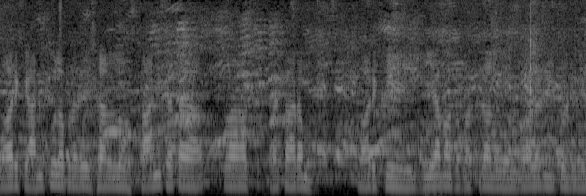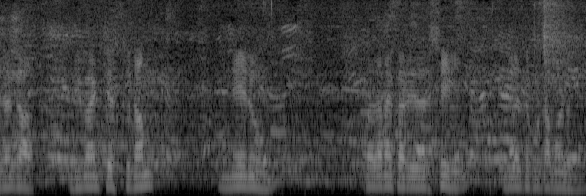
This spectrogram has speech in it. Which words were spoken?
వారికి అనుకూల ప్రదేశాల్లో స్థానికత ప్రకారం వారికి నియామక పత్రాలు ఇవ్వాలనేటువంటి విధంగా డిమాండ్ చేస్తున్నాం. నేను ప్రధాన కార్యదర్శి ఇల్లెంతకుంట మండలం.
